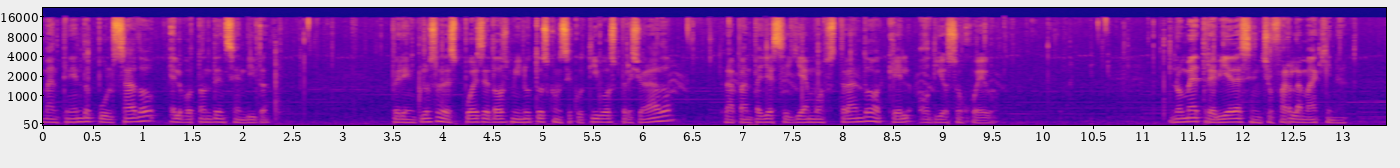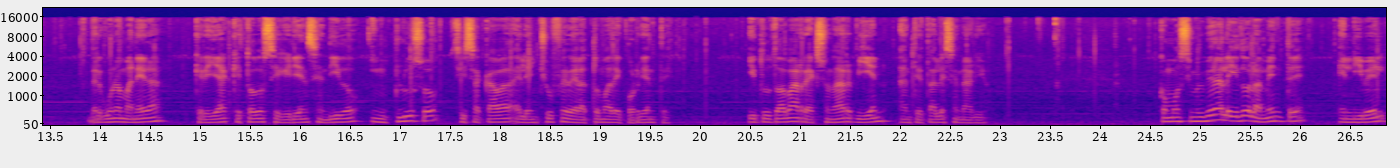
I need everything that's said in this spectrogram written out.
manteniendo pulsado el botón de encendido. Pero incluso después de dos minutos consecutivos presionado, la pantalla seguía mostrando aquel odioso juego. No me atreví a desenchufar la máquina. De alguna manera, creía que todo seguiría encendido incluso si sacaba el enchufe de la toma de corriente, y dudaba reaccionar bien ante tal escenario. Como si me hubiera leído la mente, el nivel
